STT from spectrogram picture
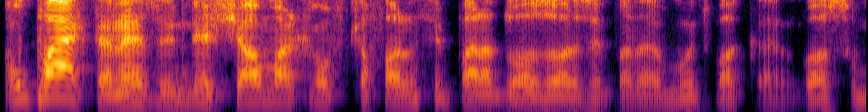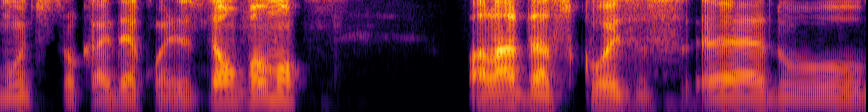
compacta, né? Se deixar o Marcão ficar falando sem parar duas horas, sem parar. muito bacana. Gosto muito de trocar ideia com eles. Então, vamos falar das coisas é, do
